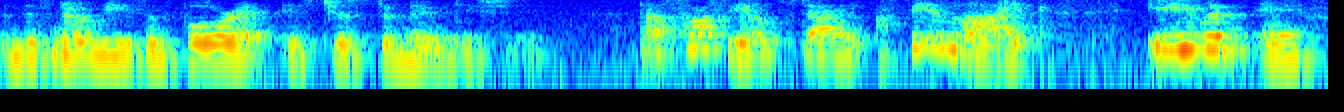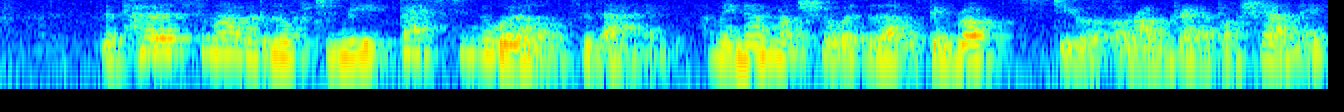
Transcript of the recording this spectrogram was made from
And there's no reason for it, it's just a mood issue. That's how I feel today. I feel like even if the person I would love to meet best in the world today, I mean, I'm not sure whether that would be Rod Stewart or Andrea Bocelli,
